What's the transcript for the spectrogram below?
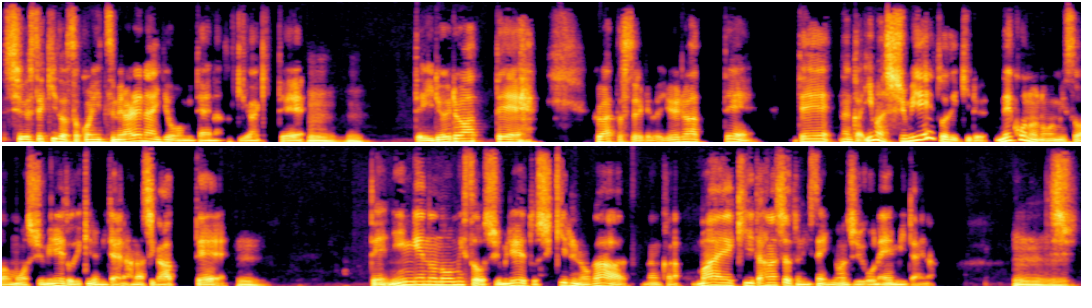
う、集積度そこに詰められないよ、みたいな時が来て、うん、うん。で、いろいろあって、ふわっとしてるけど、いろいろあって、で、なんか今シミュレートできる、猫の脳みそはもうシミュレートできるみたいな話があって、うん。で、人間の脳みそをシミュレートしきるのが、なんか前聞いた話だと2045年みたいな。うん。シ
